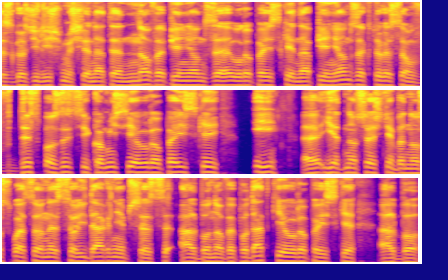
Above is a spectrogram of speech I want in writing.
zgodziliśmy się na te nowe pieniądze europejskie, na pieniądze, które są w dyspozycji Komisji Europejskiej i e, jednocześnie będą spłacone solidarnie przez albo nowe podatki europejskie, albo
